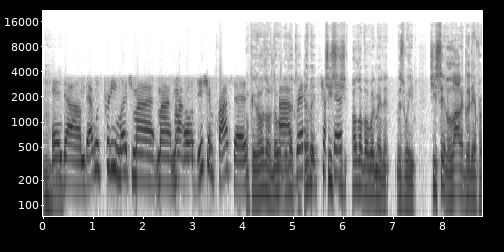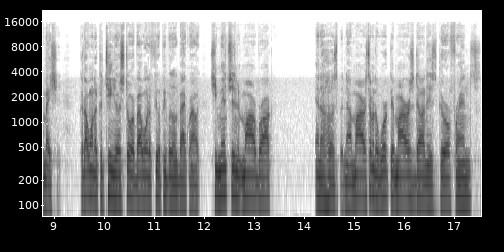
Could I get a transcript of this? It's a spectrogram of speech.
Mm-hmm. and um, that was pretty much my my my audition process. Okay, hold on. Let, let- me- she, she- hold on for one minute, Ms. Weems. She said a lot of good information because I want to continue her story, but I want to feel people in the background. She mentioned Mara Brock and her husband. Now, Mara, some of the work that Mara's done is Girlfriends,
